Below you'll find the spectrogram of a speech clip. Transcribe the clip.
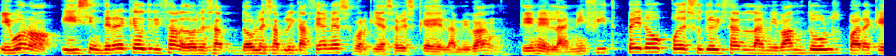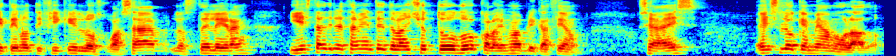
y bueno, y sin tener que utilizar dobles, aplicaciones, porque ya sabéis que la Mi Band tiene la Mi Fit, pero puedes utilizar la Mi Band Tools para que te notifique los WhatsApp, los Telegram, y esta directamente te lo ha hecho todo con la misma aplicación. O sea, es, es lo que me ha molado.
